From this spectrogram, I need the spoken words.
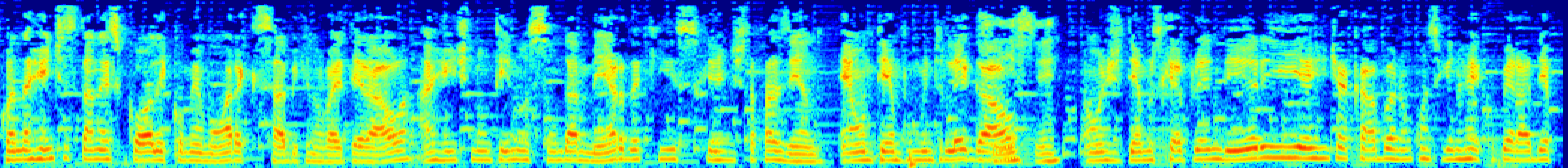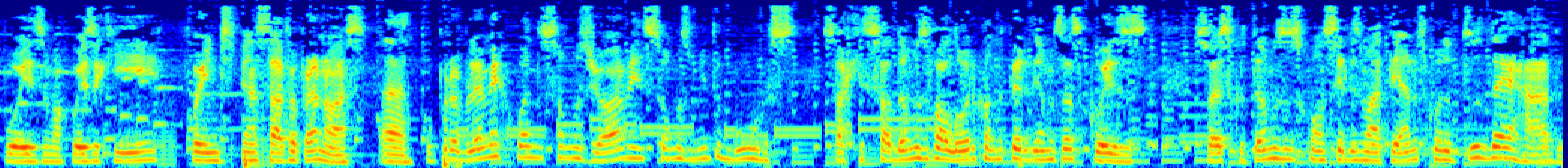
Quando a gente está na escola e comemora que sabe que não vai ter aula, a gente não tem noção da merda que isso que a gente está fazendo. É um tempo muito legal, sim, onde temos que aprender e a gente acaba não conseguindo recuperar depois, uma coisa que foi indispensável para nós. Ah. O problema é que quando somos jovens somos muito burros, só que só damos damos valor quando perdemos as coisas. Só escutamos os conselhos maternos quando tudo dá errado.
